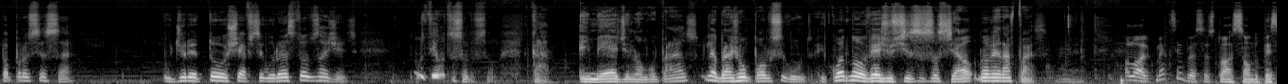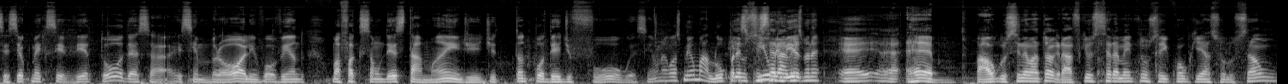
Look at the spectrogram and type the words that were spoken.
para processar. O diretor, o chefe de segurança, todos os agentes. Não tem outra solução. Claro, em médio e longo prazo, lembrar João Paulo II. Enquanto não houver justiça social, não haverá paz. Olha, olha, como é que você viu essa situação do PCC? Como é que você vê todo essa, esse embrólio envolvendo uma facção desse tamanho, de, de tanto poder de fogo, assim? É um negócio meio maluco, parece Eu, filme mesmo, né? É, é, é algo cinematográfico. Eu, sinceramente, não sei qual que é a solução,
